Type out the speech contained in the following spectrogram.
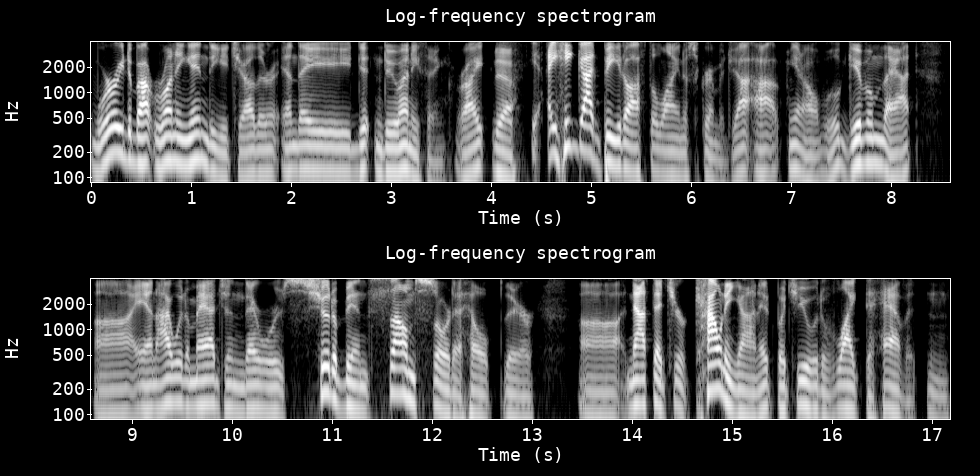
worried about running into each other, and they didn't do anything, right? Yeah. Yeah, he got beat off the line of scrimmage. I, I you know, we'll give him that. Uh, and I would imagine there was should have been some sort of help there. Uh, not that you're counting on it, but you would have liked to have it. And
